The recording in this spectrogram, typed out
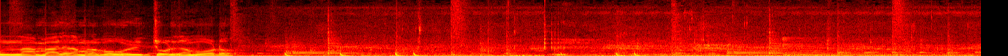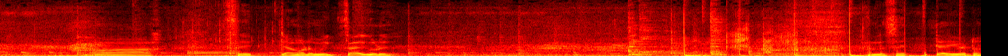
ഒന്നാം പാൽ നമ്മളപ്പോ ഒഴിച്ചു കൊടുക്കാൻ പോകട്ടോ ആ സെറ്റ് അങ്ങോട്ട് മിക്സ് ആയിക്കോട്. നല്ല സെറ്റായി കേട്ടോ.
